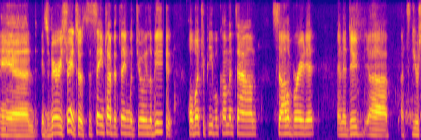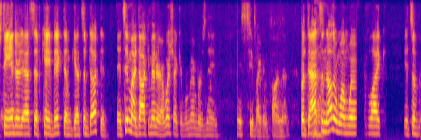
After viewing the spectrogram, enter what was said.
and it's very strange. So it's the same type of thing with Joey Labute. Whole bunch of people come in town, celebrate it, and a dude, uh, your standard SFK victim, gets abducted. It's in my documentary. I wish I could remember his name. Let me see if I can find that. But that's yeah. another one where like it's a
